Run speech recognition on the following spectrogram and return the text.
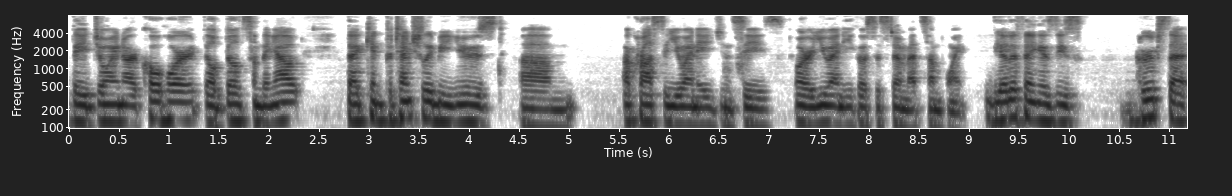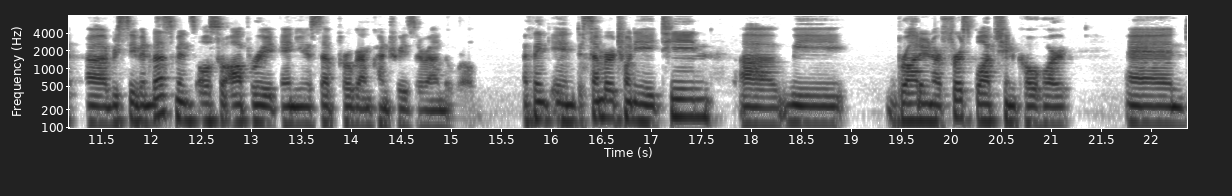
they join our cohort they'll build something out that can potentially be used um, across the un agencies or un ecosystem at some point the other thing is these groups that uh, receive investments also operate in unicef program countries around the world i think in december 2018 uh, we brought in our first blockchain cohort, and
